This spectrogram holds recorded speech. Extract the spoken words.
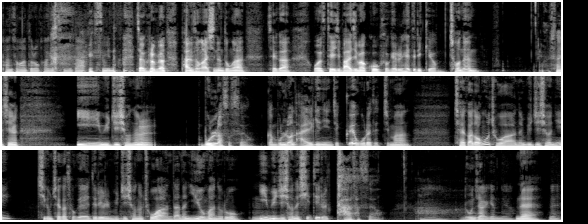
반성하도록 하겠습니다. 알겠습니다. 자, 그러면 반성하시는 동안 제가 원스테이지 마지막 곡 소개를 해드릴게요. 저는 사실 이 뮤지션을 몰랐었어요. 그러니까 물론 알긴 이제 꽤 오래됐지만 제가 너무 좋아하는 뮤지션이 지금 제가 소개해드릴 뮤지션을 좋아한다는 이유만으로 음. 이 뮤지션의 CD를 다 샀어요. 아, 누군지 알겠네요. 네. 네.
